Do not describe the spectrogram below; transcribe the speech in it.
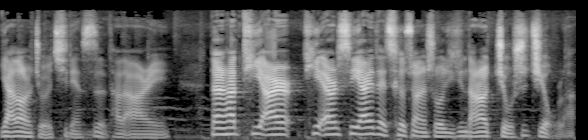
压到了九十七点四，它的 RA，但是它 TR TLCI 在测算的时候已经达到九十九了，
